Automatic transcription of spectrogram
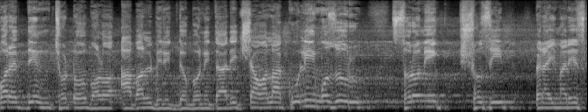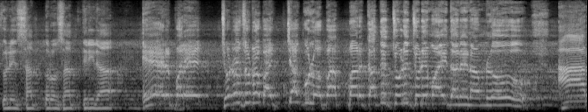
পরের দিন ছোট বড় আবাল বিরুদ্ধ বনিতা রিক্সাওয়ালা কুলি মজুর, শ্রমিক, সচিব, প্রাইমারি স্কুলের ছাত্র ছাত্রীরা এরপরে ছোট ছোট বাচ্চাগুলো বাপমার কাঁধে চড়ে চড়ে ময়দানে নামলো। আর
